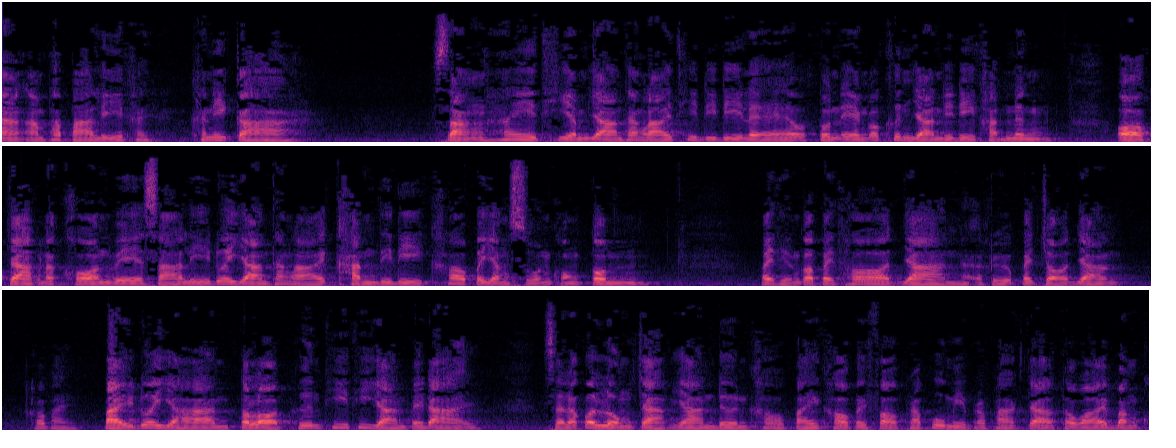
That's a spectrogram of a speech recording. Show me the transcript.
นางอัมพปาลีคณิกา สั่งให้เทียมยานทั้งหลายที่ดี ๆ แล้ว ตนเองก็ขึ้นยานดีๆ คันหนึ่ง ออกจากนครเวสาลีด้วยยานทั้งหลายคันดีๆ เข้าไปยังสวนของตน ไปถึงก็ไปทอดยานหรือไปจอดยานเข้าไปไปด้วยยานตลอดพื้นที่ที่ยานไปได้ เสร็จแล้วก็ลงจากยานเดินเข้าไปเข้าไปเฝ้าพระผู้มีพระภาคเจ้า ถวายบังค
